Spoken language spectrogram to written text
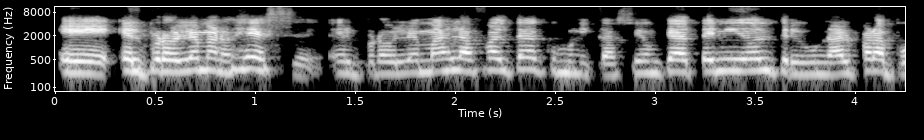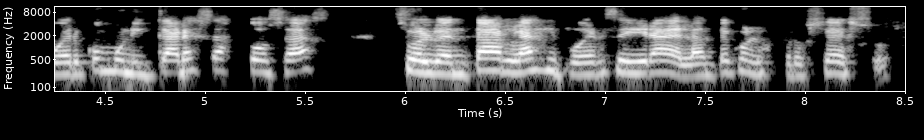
Eh, el problema no es ese, el problema es la falta de comunicación que ha tenido el tribunal para poder comunicar esas cosas, solventarlas y poder seguir adelante con los procesos.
